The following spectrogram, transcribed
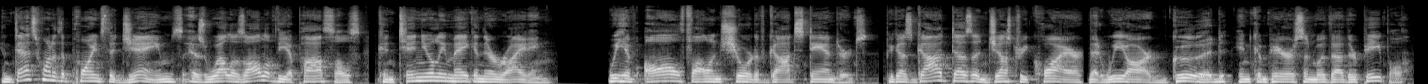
and that's one of the points that James, as well as all of the apostles, continually make in their writing. We have all fallen short of God's standards because God doesn't just require that we are good in comparison with other people.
